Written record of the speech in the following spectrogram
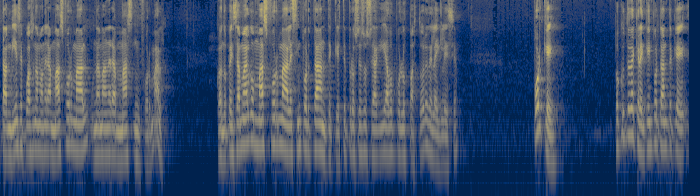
también se puede hacer de una manera más formal, una manera más informal. Cuando pensamos en algo más formal, es importante que este proceso sea guiado por los pastores de la iglesia. ¿Por qué? ¿Por qué ustedes creen que es importante que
